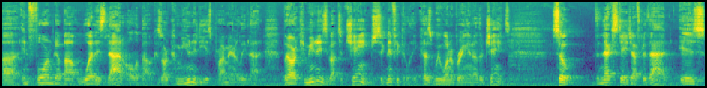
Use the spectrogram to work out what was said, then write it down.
uh, informed about what is that all about because our community is primarily that. But our community is about to change significantly because we want to bring in other chains. So the next stage after that is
